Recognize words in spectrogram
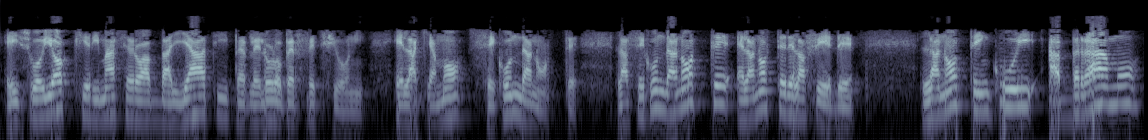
e i suoi occhi rimasero abbagliati per le loro perfezioni, e la chiamò seconda notte. La seconda notte è la notte della fede, la notte in cui Abramo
